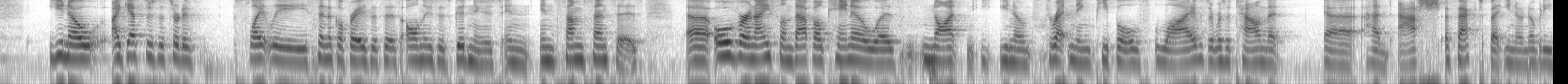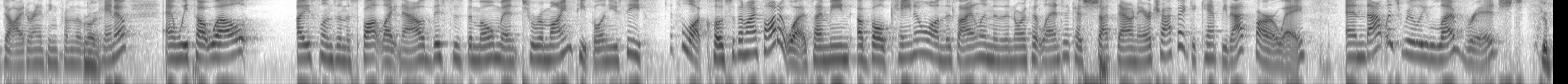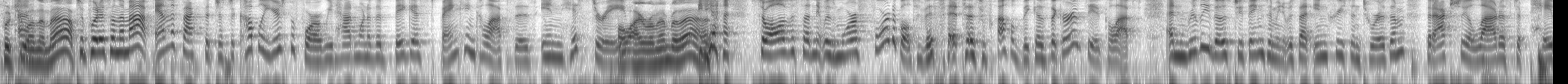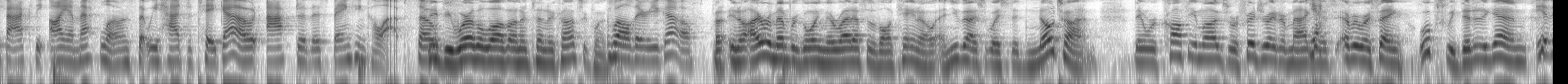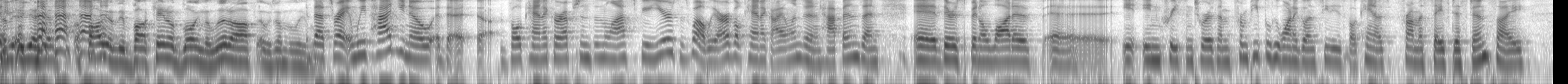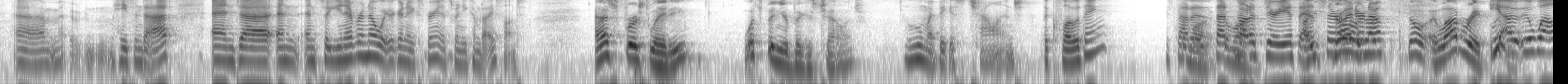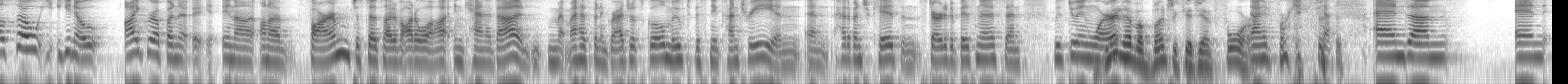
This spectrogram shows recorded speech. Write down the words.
you know, I guess there's a sort of slightly cynical phrase that says all news is good news in, in some senses. Uh, over in Iceland, that volcano was not, you know, threatening people's lives. There was a town that uh, had ash effect, but you know nobody died or anything from the Right. volcano. And we thought, well, Iceland's in the spotlight now. This is the moment to remind people. And you see, it's a lot closer than I thought it was. I mean, a volcano on this island in the North Atlantic has shut down air traffic. It can't be that far away. And that was really leveraged To put you on the map. To put us on the map. And the fact that just a couple of years before, we'd had one of the biggest banking collapses in history. Oh, I remember that. Yeah. So all of a sudden it was more affordable to visit as well because the currency had collapsed. And really those two things, I mean, it was that increase in tourism that actually allowed us to pay back the IMF loans that we had to take out after this banking collapse. So See, beware the law of unintended consequences. well, there you go. But you know, I remember going there right after the volcano, and you guys wasted no time There were coffee mugs, refrigerator magnets everywhere saying, "Oops, we did it again." I mean, yeah, following the volcano blowing the lid off. It was unbelievable. That's right. And we've had, you know, the uh, volcanic eruptions in the last few years as well. We are a volcanic island and it happens. And uh, there's been a lot of uh, increase in tourism from people who want to go and see these volcanoes from a safe distance. I um, hasten to add. And, uh, and, and so you never know what you're going to experience when you come to Iceland. As first lady, what's been your biggest challenge? Ooh, my biggest challenge. The clothing? Is that Come a, that's not on. a serious I- answer? no, I don't no, know. No, elaborate. Please. Yeah, well, so you know, I grew up on a, in a on a farm just outside of Ottawa in Canada. Met my husband in graduate school, moved to this new country, and and had a bunch of kids, and started a business, and was doing work. You didn't have a bunch of kids; you had four. I had four kids, yeah. and um, and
